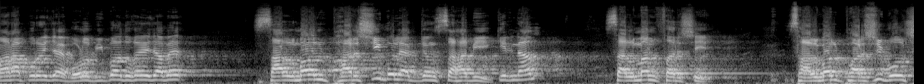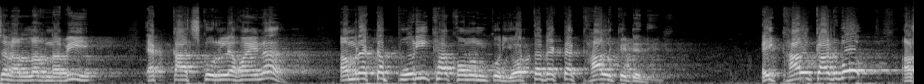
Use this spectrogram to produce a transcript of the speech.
মারা পড়ে যায়, বড় বিপদ হয়ে যাবে। সালমান ফার্সি বলে একজন সাহাবি, কির নাম? সালমান ফার্সি। সালমান ফার্সি বলছেন, আল্লাহর নবী, এক কাজ করলে হয় না, আমরা একটা পরীক্ষা খনন করি, অর্থাৎ একটা খাল কেটে দিই। এই খাল কাটবো, আর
